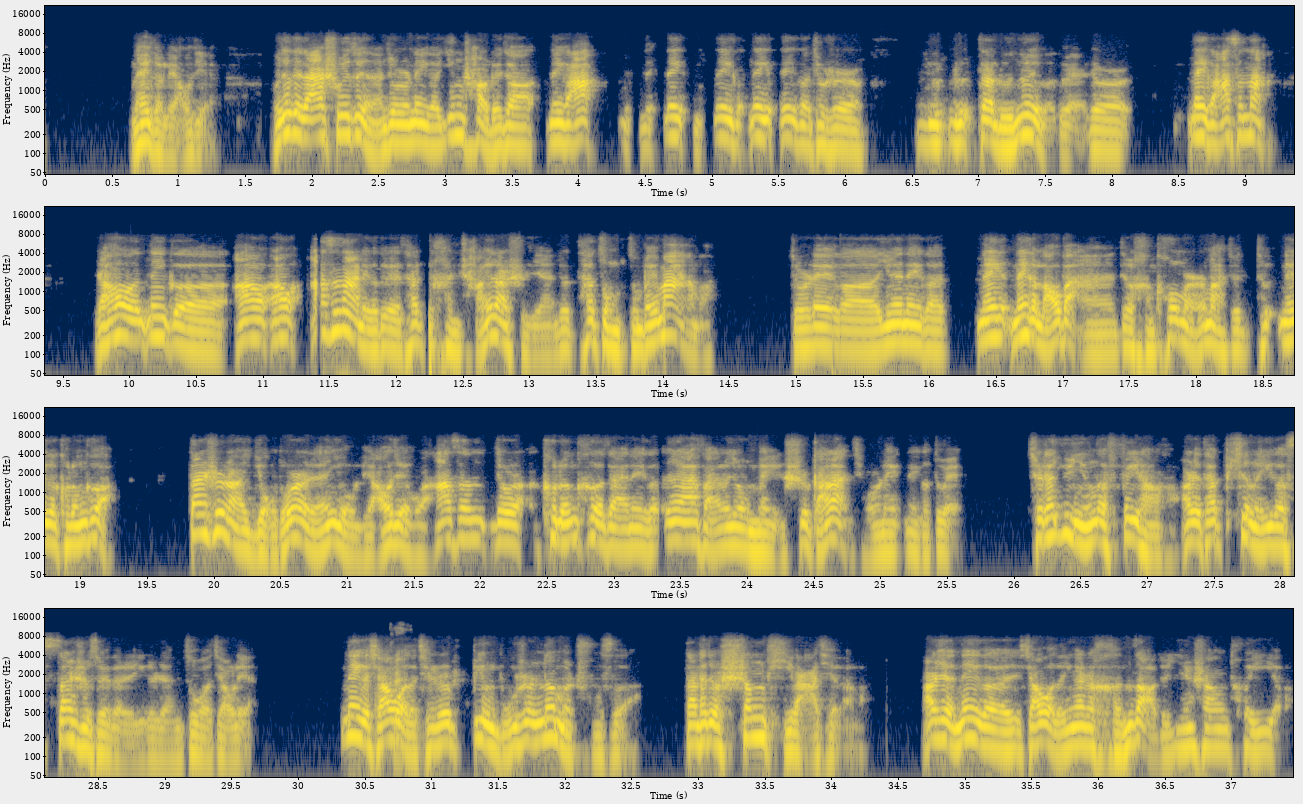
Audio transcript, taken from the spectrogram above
那个了解？我就给大家说一最简单，就是那个英超这叫那个阿那那那个那那个就是伦伦在伦敦有个队，就是那个阿森纳。然后那个阿然后阿森纳这个队，他很长一段时间就他总总被骂嘛，就是那个因为那个。那那个老板就很抠门嘛，就就那个克伦克。但是呢，有多少人有了解过阿森？就是克伦克在那个 NFL 就是美式橄榄球那那个队，其实他运营的非常好，而且他聘了一个三十岁的一个人做教练。那个小伙子其实并不是那么出色，但他就生提拔起来了。而且那个小伙子应该是很早就因伤退役了。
